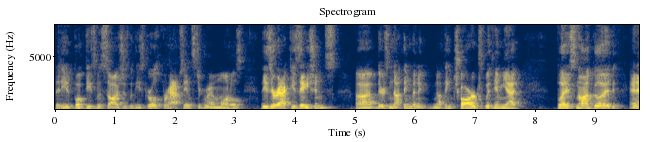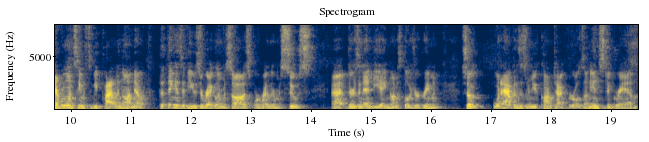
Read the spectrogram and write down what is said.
that he had booked these massages with these girls, perhaps Instagram models. These are accusations. Uh, there's nothing been nothing charged with him yet, but it's not good, and everyone seems to be piling on. Now, the thing is, if you use a regular massage or regular masseuse, uh, there's an NDA, non-disclosure agreement. So what happens is when you contact girls on Instagram,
